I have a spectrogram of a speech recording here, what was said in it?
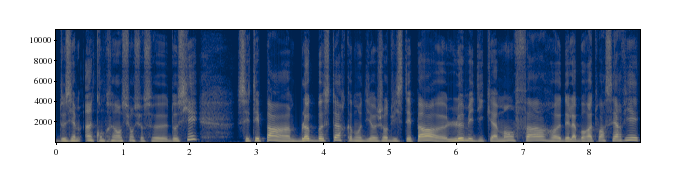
deuxième incompréhension sur ce dossier, c'était pas un blockbuster comme on dit aujourd'hui, c'était pas le médicament phare des laboratoires Servier,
